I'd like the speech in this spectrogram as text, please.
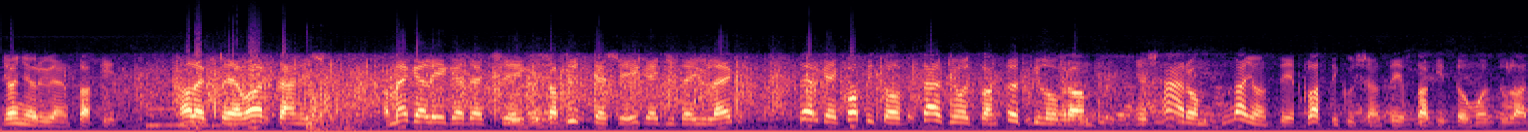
gyönyörűen szakít. Alexej Varcán is a megelégedettség és a büszkeség egyidejűleg. Szergej Kapitov 185 kg és három nagyon szép, klasszikusan szép szakító mozdulat.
